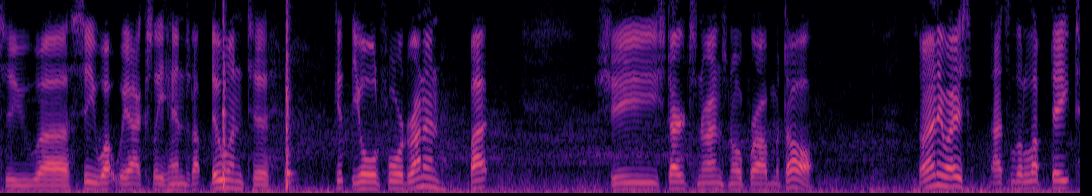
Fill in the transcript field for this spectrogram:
to uh, see what we actually ended up doing to get the old Ford running, but she starts and runs no problem at all. So anyways, that's a little update.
